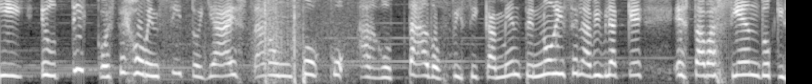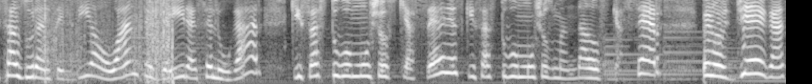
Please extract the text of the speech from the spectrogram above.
y Eutico, este jovencito, ya estaba un poco agotado físicamente. No dice la Biblia qué estaba haciendo quizás durante el día o antes de ir a ese lugar. Quizás tuvo muchos quehaceres, quizás tuvo muchos mandados que hacer, pero llega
